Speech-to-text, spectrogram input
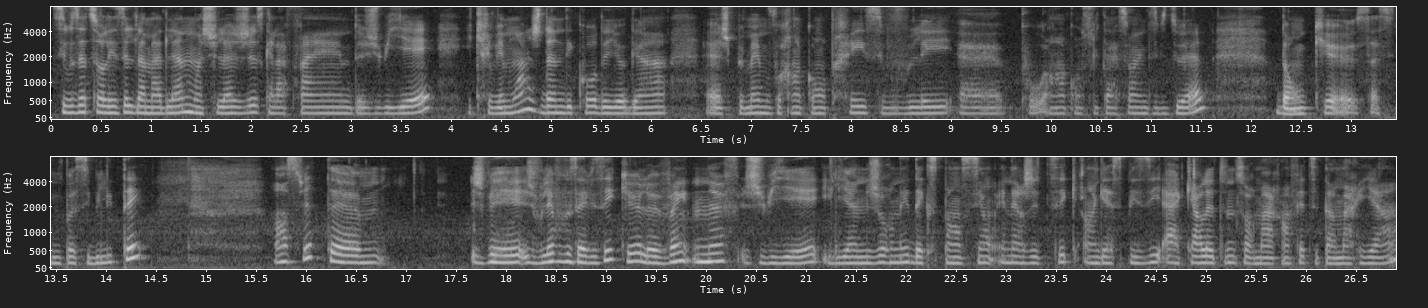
si vous êtes sur les îles de la Madeleine, moi je suis là jusqu'à la fin de juillet. Écrivez-moi, je donne des cours de yoga. Euh, je peux même vous rencontrer si vous voulez euh, pour, en consultation individuelle. Donc, ça c'est une possibilité. Ensuite, euh, je, vais, je voulais vous aviser que le 29 juillet, il y a une journée d'expansion énergétique en Gaspésie à Carleton-sur-Mer. En fait, c'est à Maria.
